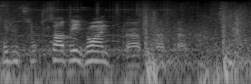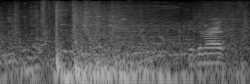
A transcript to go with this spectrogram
He just salty's one. Drop, drop, drop. He can res.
